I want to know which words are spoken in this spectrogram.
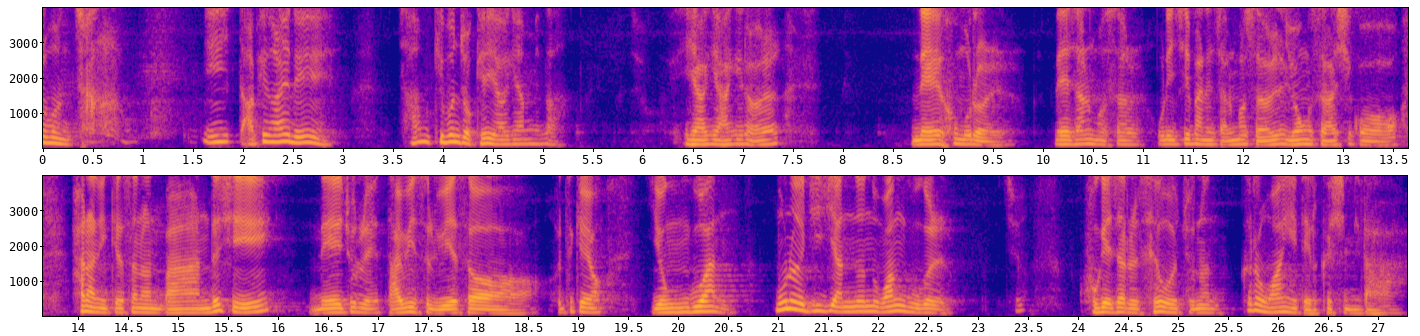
여러분 참 이 아비가일이 참 기분 좋게 이야기합니다. 이야기하기를 내 허물을 내 잘못을 우리 집안의 잘못을 용서하시고 하나님께서는 반드시 내 주를 다윗을 위해서 어떻게 해요? 영구한 무너지지 않는 왕국을 후계자를 세워주는 그런 왕이 될 것입니다.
